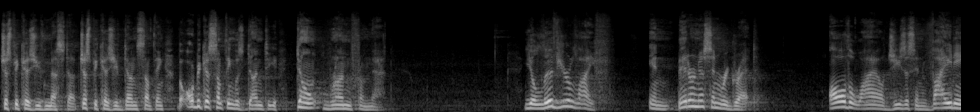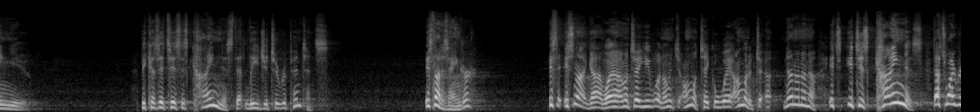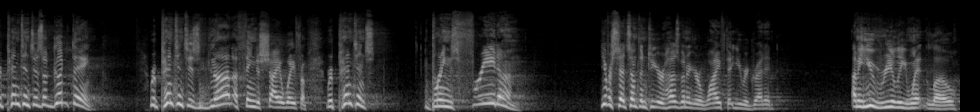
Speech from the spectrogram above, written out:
just because you've messed up, just because you've done something, or because something was done to you. Don't run from that. You'll live your life in bitterness and regret all the while, Jesus inviting you. Because it's his, his kindness that leads you to repentance. It's not his anger. It's, it's not God, well, I'm going to tell you what, I'm going to take away, I'm going to, uh, no, no, no, no. It's, it's his kindness. That's why repentance is a good thing. Repentance is not a thing to shy away from. Repentance brings freedom. You ever said something to your husband or your wife that you regretted? I mean, you really went low.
